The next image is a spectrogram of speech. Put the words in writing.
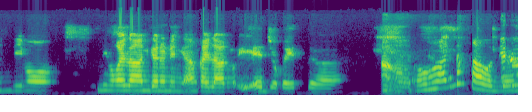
hindi mo hindi mo kailangan ganunin nga. Ang kailangan mo i-educate, di ba? Oo. Oo nga, ano bang tawag Pero,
